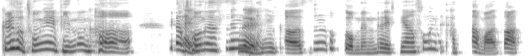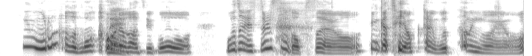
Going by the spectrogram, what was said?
그래서 종이 비누가 그냥 네. 저는 쓴, 네. 그러니까 쓴 적도 없는데 그냥 손에 닿자마자 히우르 하고 네. 녹아버려가지고 도저히 쓸 수가 없어요. 그러니까 제 역할을 못 하는 거예요.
